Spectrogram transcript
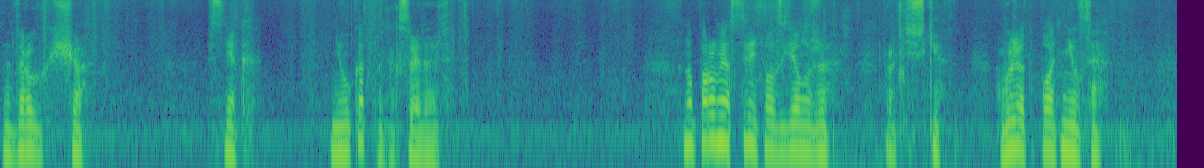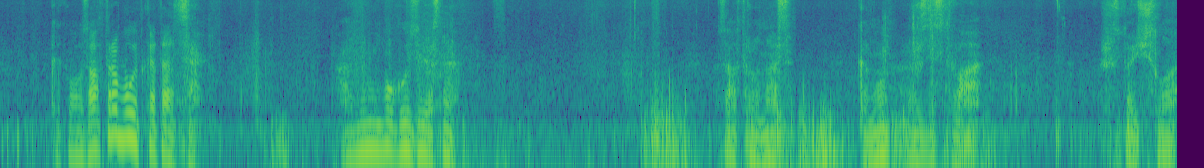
На дорогах еще снег не укатан как следует. Но пару мест встретилось, где он уже практически в лед уплотнился. Как его завтра будет кататься? Одному Богу известно. Завтра у нас канун Рождества. Шестое число.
